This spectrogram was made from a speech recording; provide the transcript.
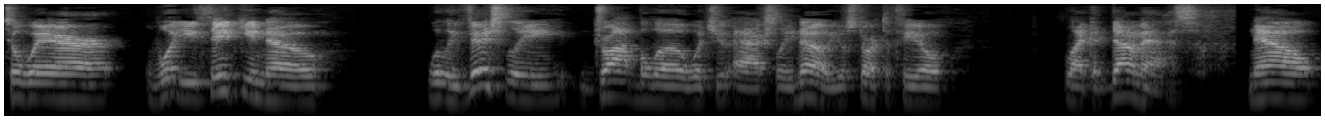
to where what you think you know will eventually drop below what you actually know. You'll start to feel like a dumbass. Now,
